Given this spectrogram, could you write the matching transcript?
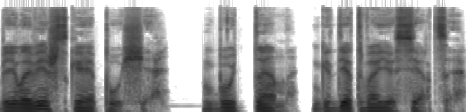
Беловежская пуща. Будь там, где твое сердце.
